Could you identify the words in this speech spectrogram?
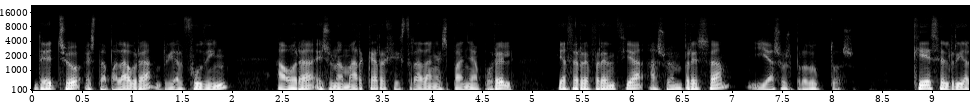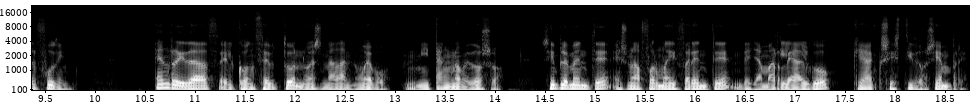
De hecho, esta palabra, real fooding, ahora es una marca registrada en España por él, y hace referencia a su empresa y a sus productos. ¿Qué es el real fooding? En realidad el concepto no es nada nuevo, ni tan novedoso, simplemente es una forma diferente de llamarle algo que ha existido siempre.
